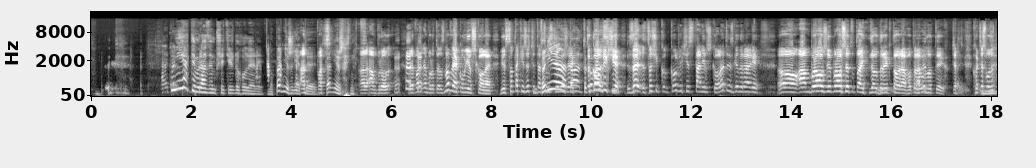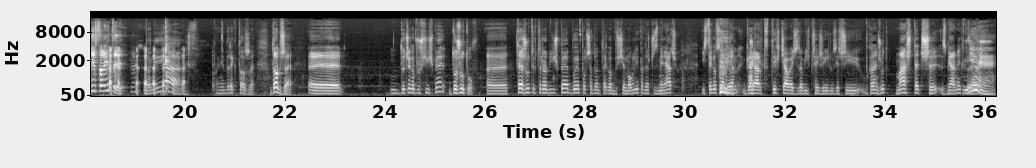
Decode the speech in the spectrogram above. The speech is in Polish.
Ale to nie ja tym razem przecież do cholery. No pewnie, że nie Ale ty. patrz- Pewnie, że nie. Ale Ambro, ale patrz Ambro, to znowu jak u mnie w szkole. Wiesz, są takie rzeczy też To nie ja, że ta- jak to cokolwiek Kowalski. się, ze- co się, cokolwiek się stanie w szkole, to jest generalnie o, Ambroży, proszę tutaj do dyrektora, bo to na Ale- pewno ty. Chociaż, chociaż może nie wcale nie ty. To nie ja, panie dyrektorze. Dobrze. E, do czego wróciliśmy? Do rzutów. E, te rzuty, które robiliśmy, były potrzebne do tego, byście mogli pewne rzeczy zmieniać. I z tego co ja wiem, Gerard, ty chciałeś zrobić przejrzyj iluzję, czyli wykonać rzut. Masz te trzy zmiany, które. Nie.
